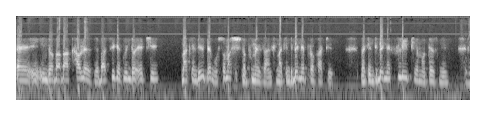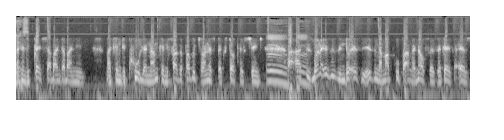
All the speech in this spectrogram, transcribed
Eh into yoba bakhawuleze bafike kwinto ethi makhe ndibe ngusomashishini ophume ezandla makhe ndibe nee-properties makhe ndibe ne-fleet yeemoto ezininzi makhe Yes. ndiqeshe abantu abaninzi. Makhe ndikhule nam khe ndifake phaa kwijohannesburg stock exchange. Mm, Ah, ah, sizibona ezi zinto ezi- ezingamaphupha angenawufezekeka ezo.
